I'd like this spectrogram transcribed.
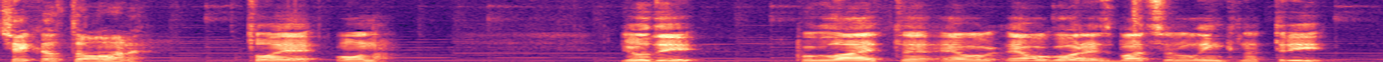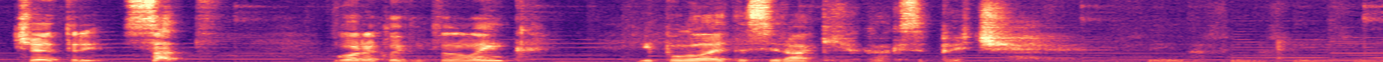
Čekaj, to ona? To je ona. Ljudi, pogledajte, evo, evo gore izbacujemo link na 3, 4 sat. Gore kliknite na link i pogledajte si rakiju kako se peče. Fina, fina, fina, fina.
